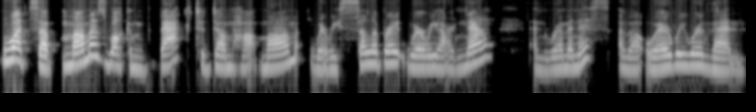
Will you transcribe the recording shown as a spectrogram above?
What's up, mamas? Welcome back to Dumb Hot Mom, where we celebrate where we are now and reminisce about where we were then.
